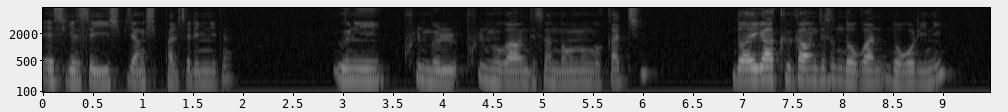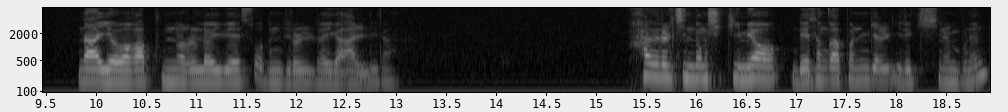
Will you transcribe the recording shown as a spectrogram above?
에스겔서 22장 18절입니다. 은이 풀물 풀무 가운데서 녹는 것 같이 너희가 그 가운데서 녹아 녹으리니 나 여호와가 분노를 너희 위에 쏟은 줄을 너희가 알리라. 하늘을 진동시키며 뇌성과 번개를 일으키시는 분은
